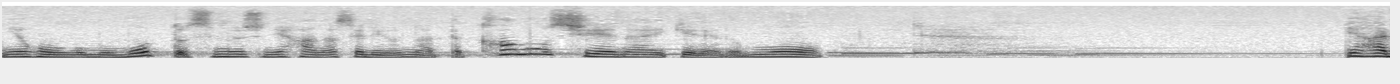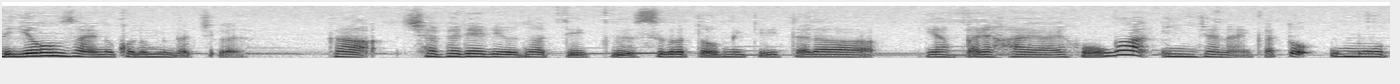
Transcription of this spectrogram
日本語ももっとスムースに話せるようになったかもしれないけれどもやはり4歳の子供たちがが喋れるようになっていく姿を見ていたらやっぱり早い方がいいんじゃないかと思っ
